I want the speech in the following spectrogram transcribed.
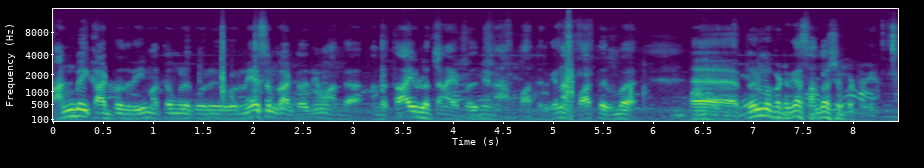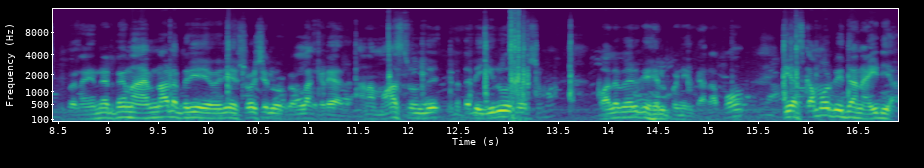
அன்பை காட்டுவதிலையும் மற்றவங்களுக்கு ஒரு ஒரு நேசம் காட்டுவதையும் அந்த அந்த தாய் உள்ளத்தை நான் எப்போதுமே நான் பார்த்துருக்கேன். நான் பார்த்து ரொம்ப பெருமைப்பட்டிருக்கேன் சந்தோஷப்பட்டிருக்கேன். இப்போ நான் என்ன எடுத்தேன் நான் எம் நாட்ட பெரிய பெரிய சோஷியல் ஒர்க்கர்லாம் கிடையாது. ஆனால் மாஸ்டர் வந்து கிட்டத்தட்ட இருபது வருஷமாக பல பேருக்கு ஹெல்ப் பண்ணியிருக்காரு. அப்போது he has come out with an idea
